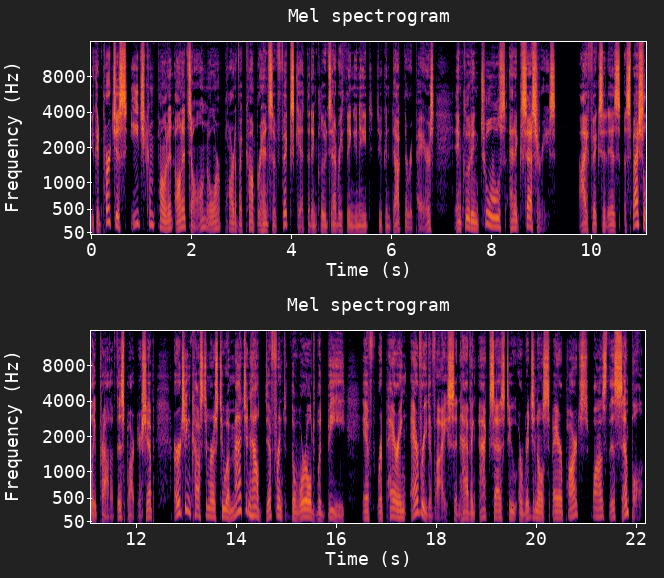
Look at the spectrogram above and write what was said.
You can purchase each component on its own or part of a comprehensive fix kit that includes everything you need to conduct the repairs, including tools and accessories iFixit is especially proud of this partnership, urging customers to imagine how different the world would be if repairing every device and having access to original spare parts was this simple.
